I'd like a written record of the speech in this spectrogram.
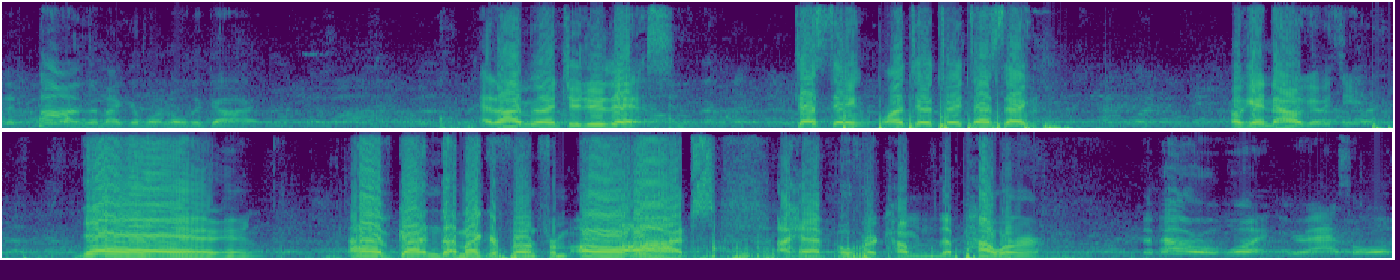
Then on the microphone holder guy. And I'm going to do this. Testing. One, two, three, testing. Okay, now I'll give it to you. Yeah. I have gotten the microphone from all odds. I have overcome the power. The power of what? Your asshole?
